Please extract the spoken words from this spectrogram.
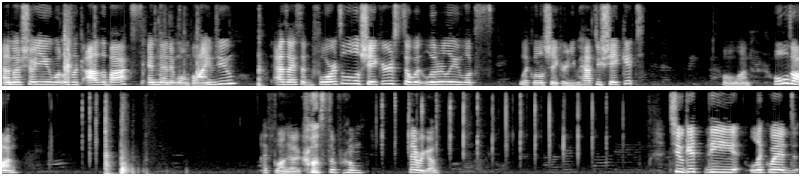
And I'm to show you what it looks like out of the box and then it won't blind you. As I said before, it's a little shaker, so it literally looks like a little shaker. You have to shake it. Hold on. Hold on. I flung it across the room. There we go to get the liquid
